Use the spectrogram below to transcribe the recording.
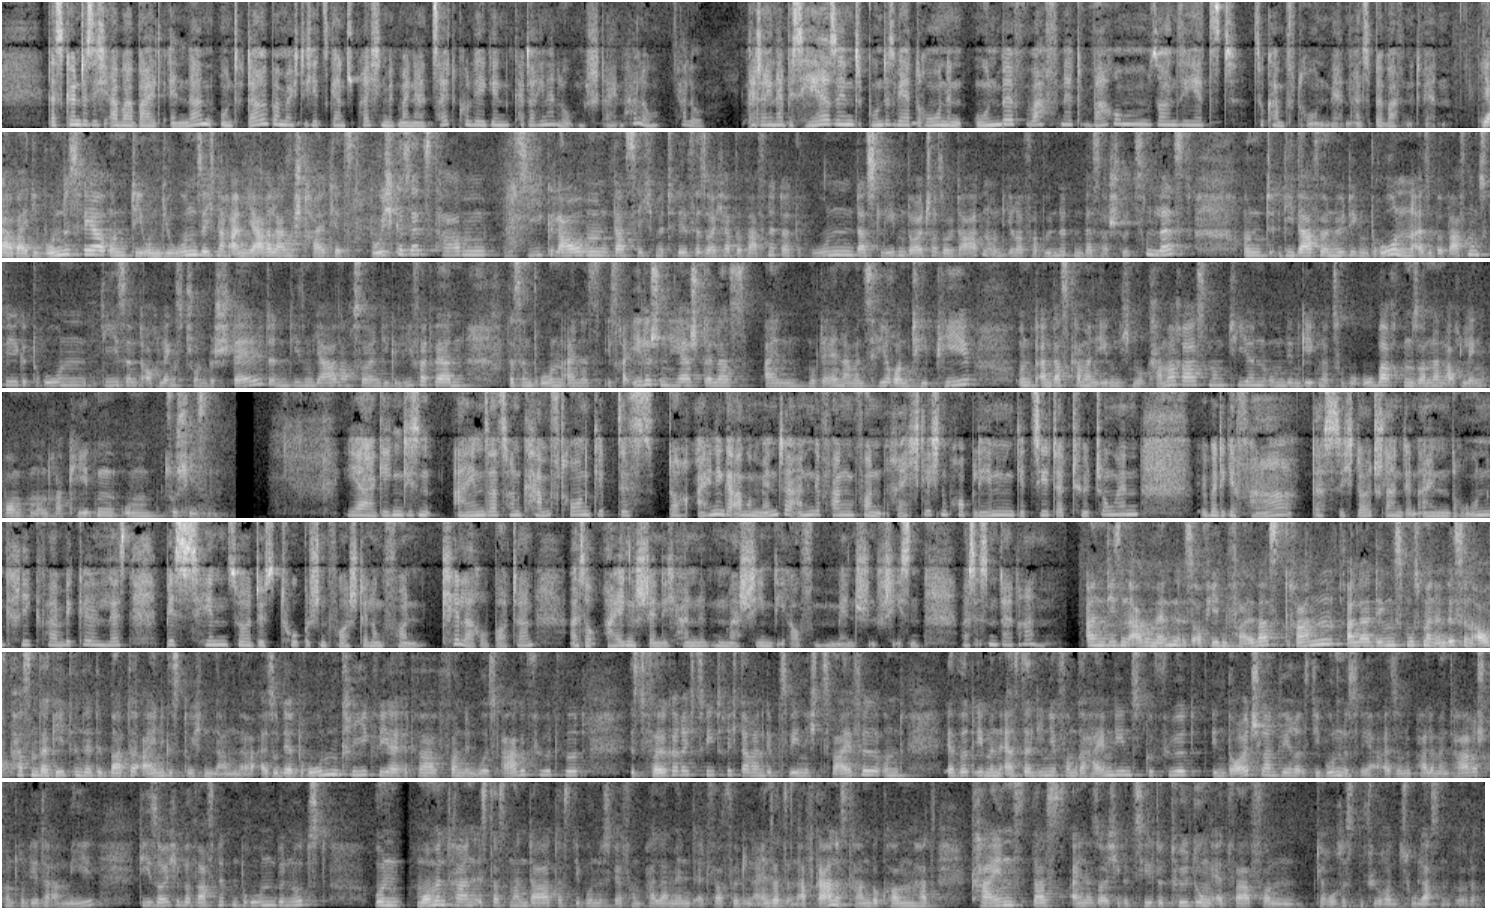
Das könnte sich aber bald ändern und darüber möchte ich jetzt gern sprechen mit meiner Zeitkollegin Katharina Lobenstein. Hallo. Hallo. Katharina, bisher sind Bundeswehrdrohnen unbewaffnet. Warum sollen sie jetzt zu Kampfdrohnen werden, also bewaffnet werden? Ja, weil die Bundeswehr und die Union sich nach einem jahrelangen Streit jetzt durchgesetzt haben. Sie glauben, dass sich mit Hilfe solcher bewaffneter Drohnen das Leben deutscher Soldaten und ihrer Verbündeten besser schützen lässt. Und die dafür nötigen Drohnen, also bewaffnungsfähige Drohnen, die sind auch längst schon bestellt. In diesem Jahr noch sollen die geliefert werden. Das sind Drohnen eines israelischen Herstellers, ein Modell namens Heron TP. Und an das kann man eben nicht nur Kameras montieren, um den Gegner zu beobachten, sondern auch Lenkbomben und Raketen, um zu schießen. Ja, gegen diesen Einsatz von Kampfdrohnen gibt es doch einige Argumente, angefangen von rechtlichen Problemen, gezielter Tötungen, über die Gefahr, dass sich Deutschland in einen Drohnenkrieg verwickeln lässt, bis hin zur dystopischen Vorstellung von Killerrobotern, also eigenständig handelnden Maschinen, die auf Menschen schießen. Was ist denn da dran? An diesen Argumenten ist auf jeden Fall was dran. Allerdings muss man ein bisschen aufpassen, da geht in der Debatte einiges durcheinander. Also der Drohnenkrieg, wie er etwa von den USA geführt wird, ist völkerrechtswidrig, daran gibt es wenig Zweifel und er wird eben in erster Linie vom Geheimdienst geführt. In Deutschland wäre es die Bundeswehr, also eine parlamentarisch kontrollierte Armee, die solche bewaffneten Drohnen benutzt. Und momentan ist das Mandat, das die Bundeswehr vom Parlament etwa für den Einsatz in Afghanistan bekommen hat, keins, das eine solche gezielte Tötung etwa von Terroristenführern zulassen würde.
